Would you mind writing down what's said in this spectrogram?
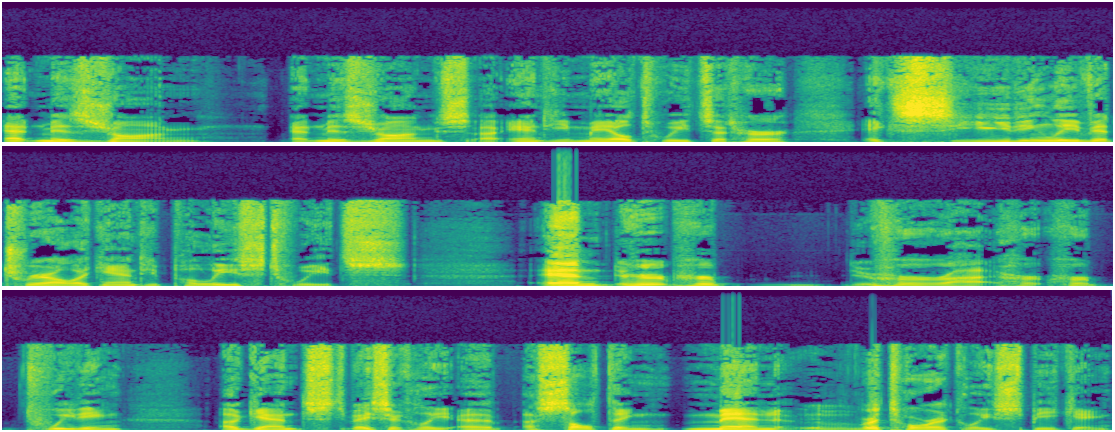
at Ms. Jeong, at Ms. Jeong's uh, anti-male tweets, at her exceedingly vitriolic anti-police tweets, and her her her uh, her, her tweeting against basically uh, assaulting men, rhetorically speaking.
